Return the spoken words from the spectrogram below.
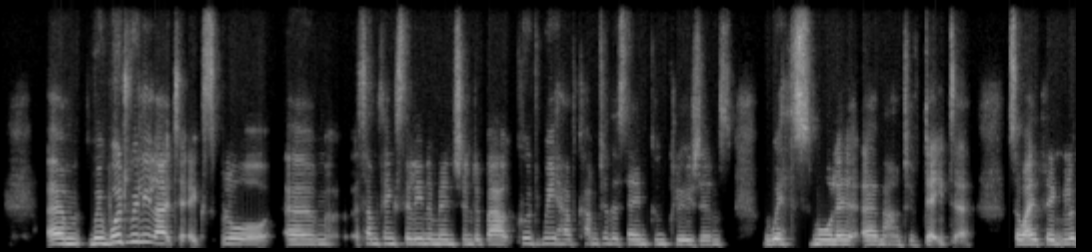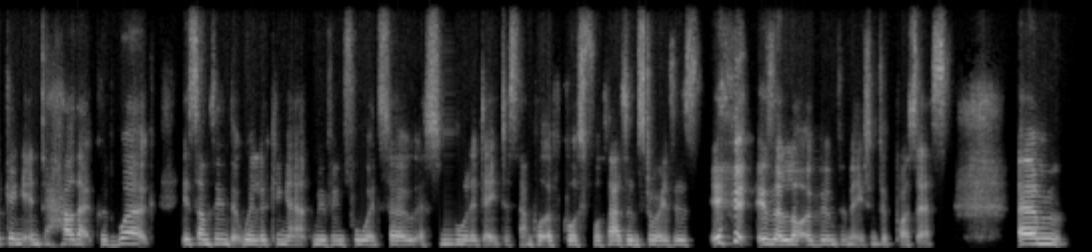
Um, we would really like to explore um, something Selena mentioned about could we have come to the same conclusions with smaller amount of data. So I think looking into how that could work is something that we're looking at moving forward. So a smaller data sample, of course, 4,000 stories is, is a lot of information to process. Um,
